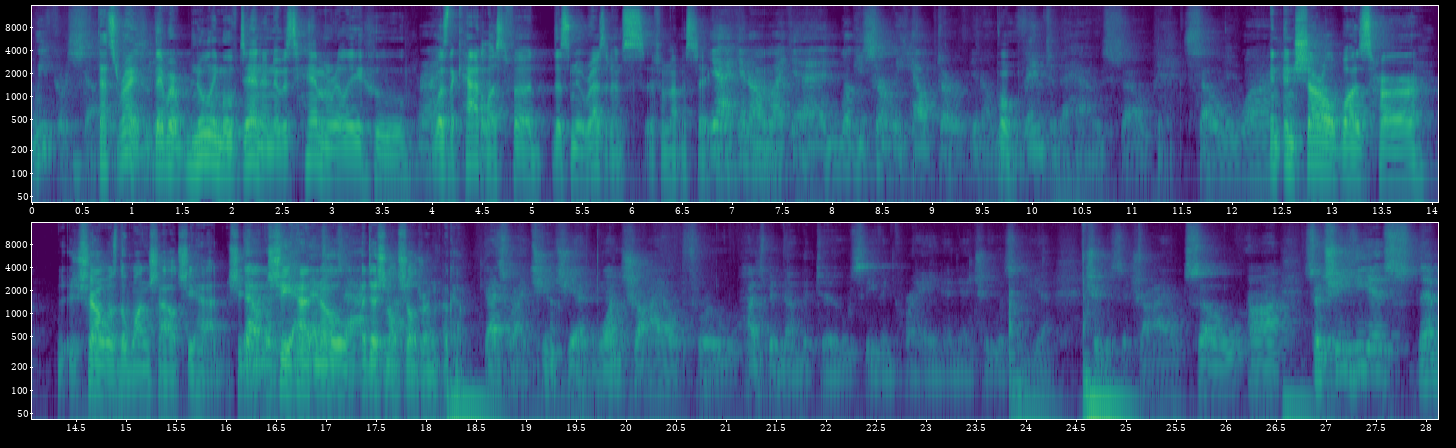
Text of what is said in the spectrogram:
week or so. That's right. They were newly moved in, and it was him really who right. was the catalyst for this new residence, if I'm not mistaken. Yeah, you know, yeah. like yeah, and well, he certainly helped her, you know, move into the house. So, so. Uh, and, and, Cheryl was her. Cheryl was the one child she had. She didn't. Was, she had no exactly additional right. children. Okay. That's right. She she had one child through husband number two, Stephen Crane, and then she was the. Uh, she was a child. So, uh, so she hears them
